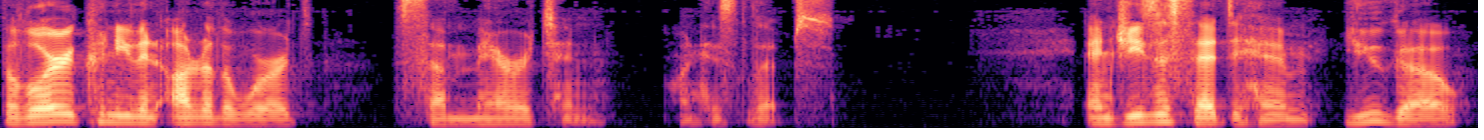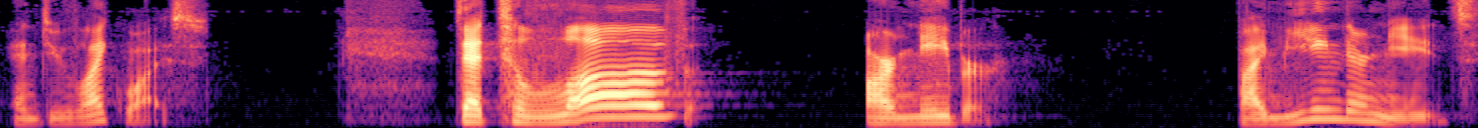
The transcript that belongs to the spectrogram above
The lawyer couldn't even utter the words Samaritan on his lips. And Jesus said to him, You go and do likewise. That to love our neighbor by meeting their needs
